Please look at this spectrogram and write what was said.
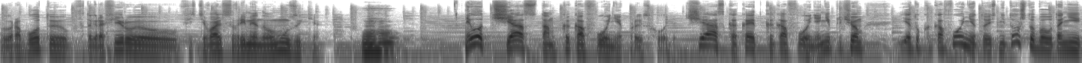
работаю, фотографирую, фестиваль современного музыки. Угу. И вот час там какофония происходит. Час какая-то какофония. Они причем эту какофонию, то есть не то, чтобы вот они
